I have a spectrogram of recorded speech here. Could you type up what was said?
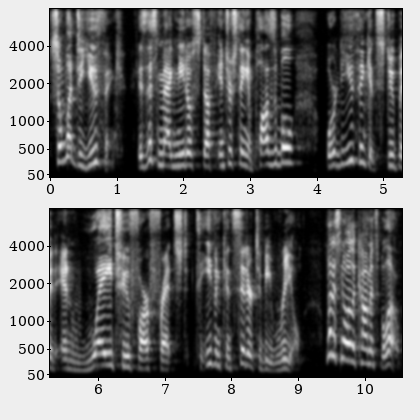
So, what do you think? Is this Magneto stuff interesting and plausible, or do you think it's stupid and way too far fetched to even consider to be real? Let us know in the comments below.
